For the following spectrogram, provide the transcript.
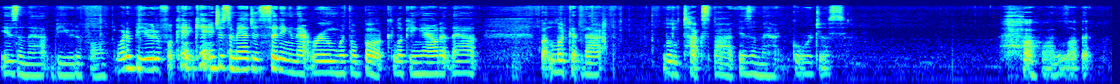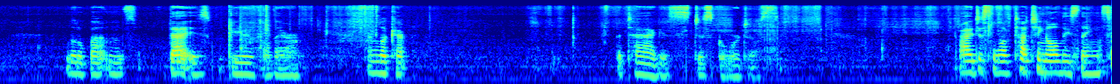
Isn't that beautiful? What a beautiful, can't, can't you just imagine sitting in that room with a book looking out at that? But look at that little tuck spot. Isn't that gorgeous? Oh, I love it. Little buttons. That is beautiful there. And look at the tag is just gorgeous. I just love touching all these things.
